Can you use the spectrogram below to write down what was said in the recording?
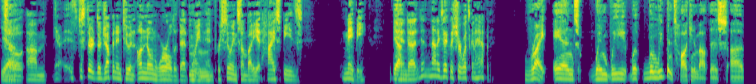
Yeah. So, um, you know, it's just they're they're jumping into an unknown world at that point Mm-hmm. and pursuing somebody at high speeds, maybe. Yeah. And uh, not exactly sure what's going to happen. Right. And when we, when we've been talking about this, uh,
